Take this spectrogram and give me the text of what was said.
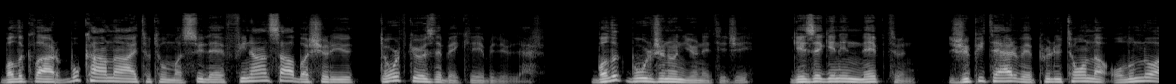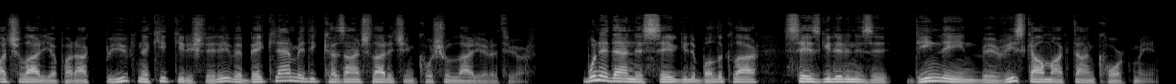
balıklar bu kanla ay tutulmasıyla finansal başarıyı dört gözle bekleyebilirler. Balık burcunun yönetici, gezegenin Neptün, Jüpiter ve Plüton'la olumlu açılar yaparak büyük nakit girişleri ve beklenmedik kazançlar için koşullar yaratıyor. Bu nedenle sevgili balıklar, sezgilerinizi dinleyin ve risk almaktan korkmayın.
